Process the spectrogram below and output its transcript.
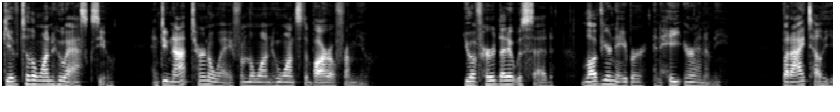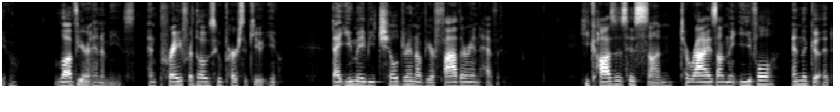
Give to the one who asks you, and do not turn away from the one who wants to borrow from you. You have heard that it was said, Love your neighbor and hate your enemy. But I tell you, love your enemies and pray for those who persecute you, that you may be children of your Father in heaven. He causes his sun to rise on the evil and the good,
